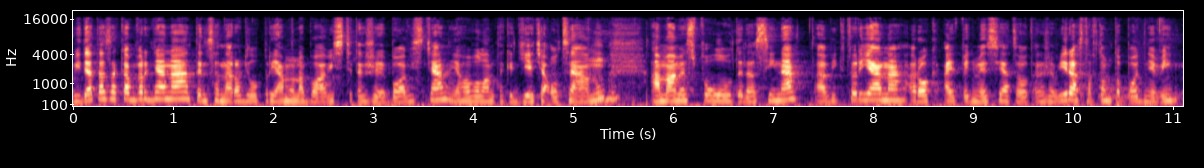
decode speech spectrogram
vydatá za Kapverdiana, ten sa narodil priamo na Boaviste, takže je Boavistian, ja ho volám také dieťa oceánu uh-huh. a máme spolu teda syna Viktoriana rok aj 5 mesiacov, takže vyrasta v tomto podnevi.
